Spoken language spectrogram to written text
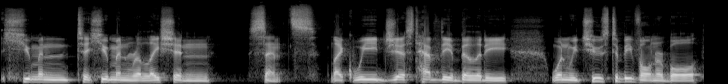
human to human relation sense. Like we just have the ability when we choose to be vulnerable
